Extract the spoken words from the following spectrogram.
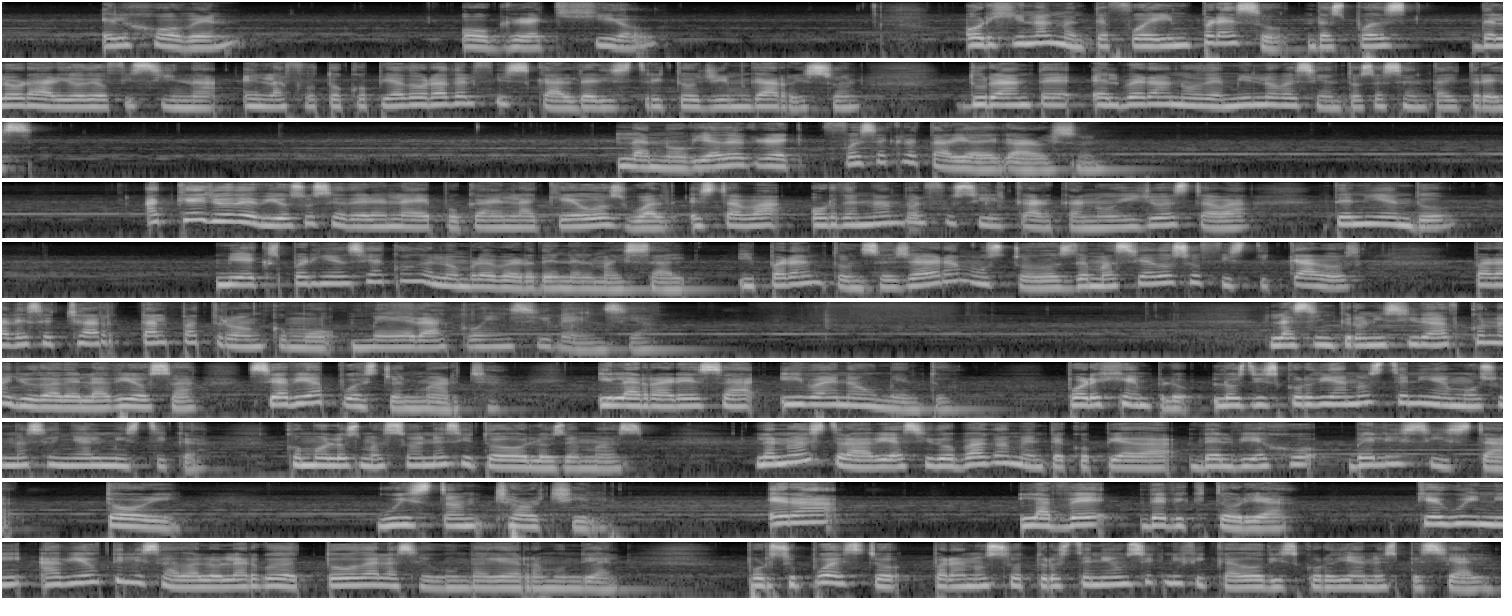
el Joven o Greg Hill originalmente fue impreso después del horario de oficina en la fotocopiadora del fiscal de distrito Jim Garrison durante el verano de 1963. La novia de Greg fue secretaria de Garrison. Aquello debió suceder en la época en la que Oswald estaba ordenando el fusil cárcano y yo estaba teniendo mi experiencia con el hombre verde en el maizal, y para entonces ya éramos todos demasiado sofisticados para desechar tal patrón como mera coincidencia. La sincronicidad con ayuda de la diosa se había puesto en marcha, y la rareza iba en aumento. Por ejemplo, los discordianos teníamos una señal mística, como los masones y todos los demás. La nuestra había sido vagamente copiada del viejo belicista Tory, Winston Churchill. Era la V de Victoria que Winnie había utilizado a lo largo de toda la Segunda Guerra Mundial. Por supuesto, para nosotros tenía un significado discordiano especial.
